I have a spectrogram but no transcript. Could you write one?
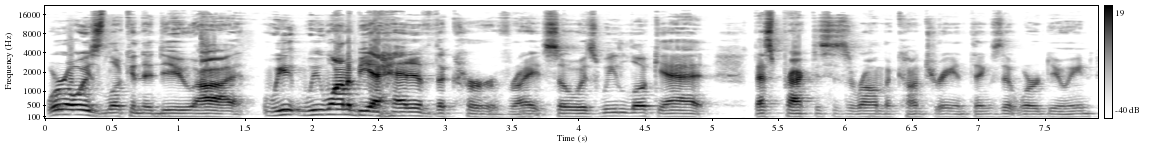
we're always looking to do uh, we, we want to be ahead of the curve right? So as we look at best practices around the country and things that we're doing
